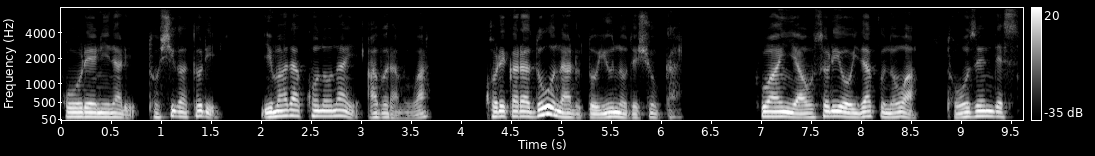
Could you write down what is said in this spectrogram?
高齢になり、年が取り、未だ子のないアブラムは、これからどうなるというのでしょうか不安や恐れを抱くのは当然です。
